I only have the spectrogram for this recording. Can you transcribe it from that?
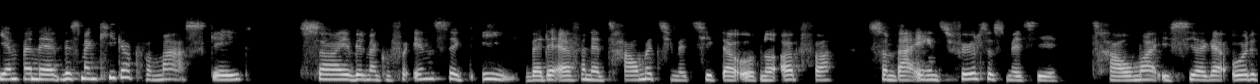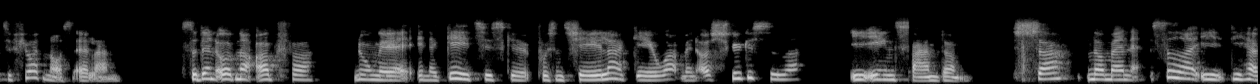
Jamen, øh, hvis man kigger på Mars Gate, så øh, vil man kunne få indsigt i, hvad det er for en traumatematik, der er åbnet op for, som der er ens følelsesmæssige traumer i cirka 8-14 års alderen. Så den åbner op for nogle øh, energetiske potentialer, gaver, men også skyggesider i ens barndom. Så når man sidder i de her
